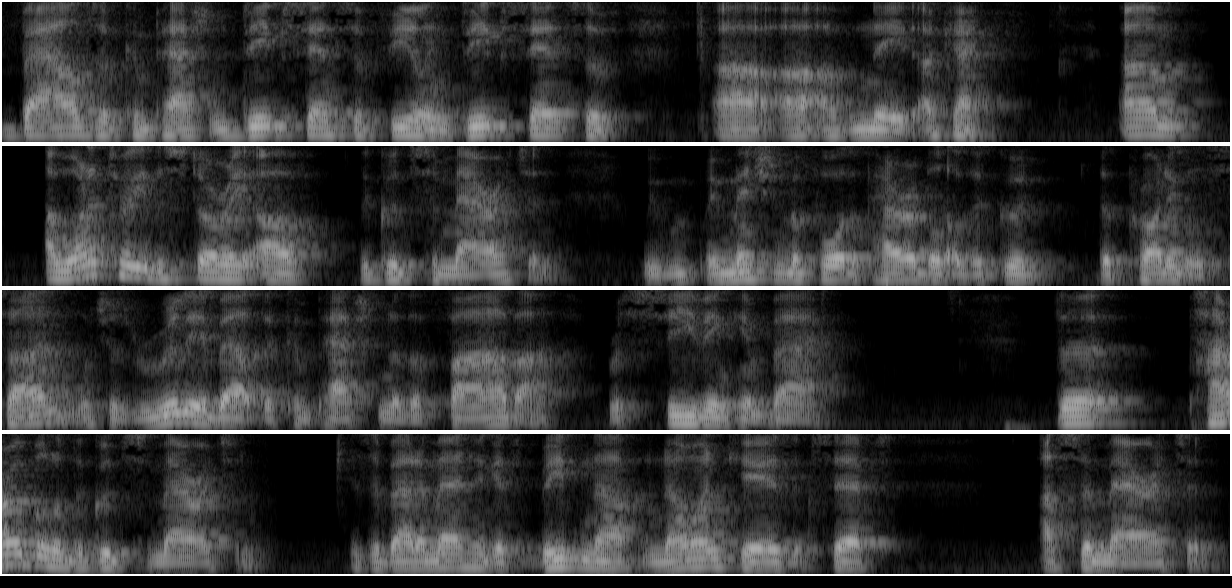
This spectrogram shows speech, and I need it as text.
bowels of compassion, deep sense of feeling, deep sense of uh, of need. Okay, um, I want to tell you the story of the Good Samaritan. We, we mentioned before the parable of the good, the prodigal son, which is really about the compassion of the father receiving him back. The parable of the Good Samaritan is about a man who gets beaten up. No one cares except a Samaritan.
